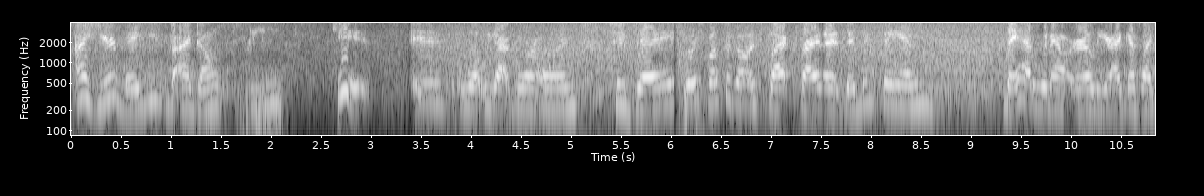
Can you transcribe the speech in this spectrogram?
I hear babies, but I don't see kids. Is what we got going on today. We're supposed to go. It's Black Friday. They've been saying they had went out earlier. I guess like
